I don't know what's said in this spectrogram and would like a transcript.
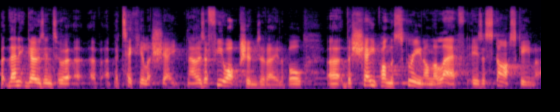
but then it goes into a, a, a, particular shape. Now, there's a few options available. Uh, the shape on the screen on the left is a star schema.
